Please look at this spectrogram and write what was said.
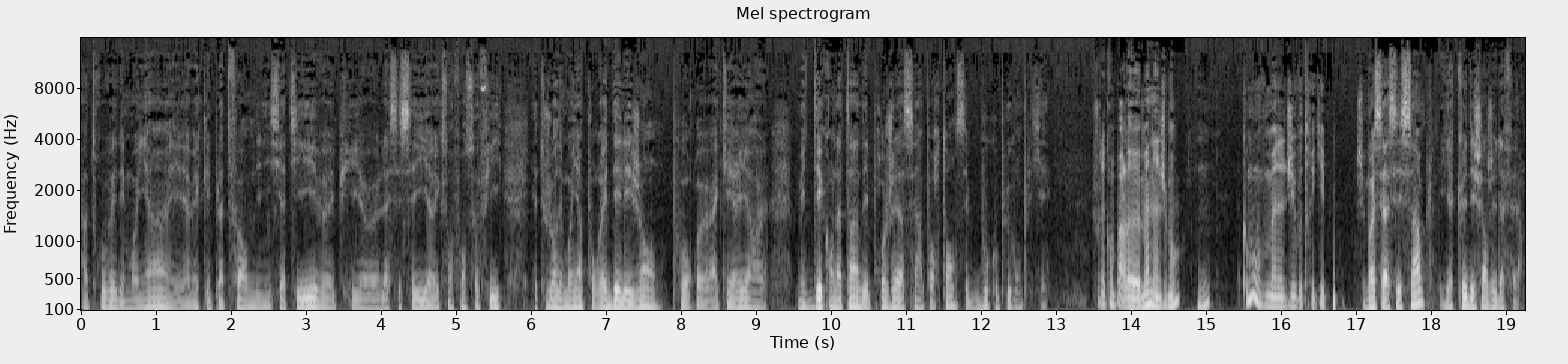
à, trouver des moyens et avec les plateformes d'initiative et puis euh, la CCI avec son fonds Sophie, il y a toujours des moyens pour aider les gens pour acquérir. mais dès qu'on atteint des projets assez importants, c'est beaucoup plus compliqué. Je voudrais qu'on parle management. Hmm? Comment vous managez votre équipe? Chez moi, c'est assez simple. Il n'y a que des chargés d'affaires.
